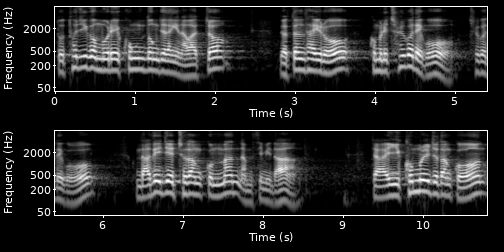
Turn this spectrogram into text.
또 토지 건물의 공동저당이 나왔죠. 어떤 사유로 건물이 철거되고 철거되고 그럼 나대지의 저당권만 남습니다. 자, 이 건물 저당권,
